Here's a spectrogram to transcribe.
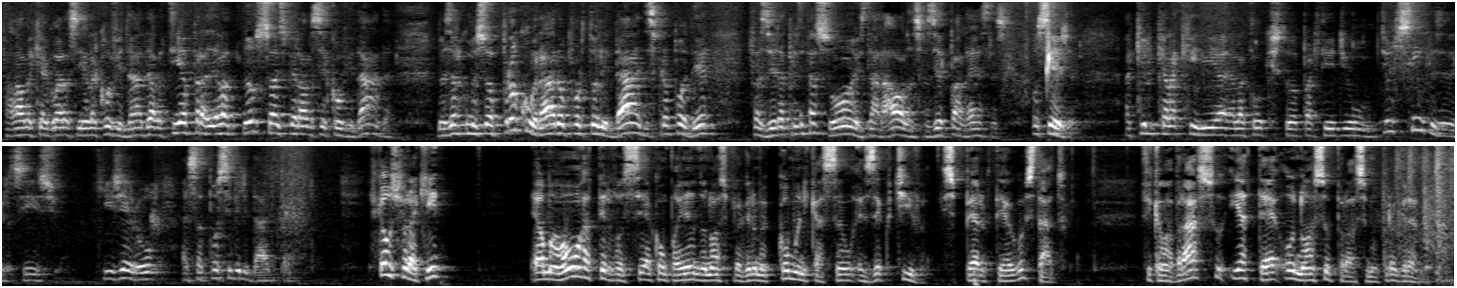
falava que agora assim, ela é convidada, ela tinha para ela não só esperava ser convidada, mas ela começou a procurar oportunidades para poder fazer apresentações, dar aulas, fazer palestras. Ou seja, aquilo que ela queria, ela conquistou a partir de um, de um simples exercício que gerou essa possibilidade para ela. Ficamos por aqui. É uma honra ter você acompanhando o nosso programa Comunicação Executiva. Espero que tenha gostado. Fica um abraço e até o nosso próximo programa.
